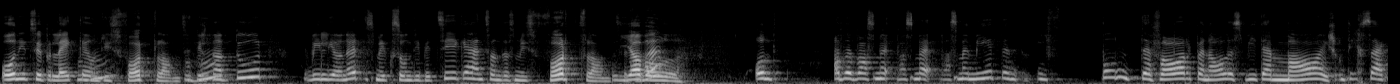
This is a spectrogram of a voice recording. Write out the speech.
ohne zu überlegen und uns fortpflanzen. Mhm. Weil die Natur will ja nicht, dass wir gesunde Beziehungen haben, sondern dass wir uns fortpflanzen. Jawohl. Und, aber was man, was, man, was man mir dann in bunten Farben alles wie der Mann ist. Und ich sage,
